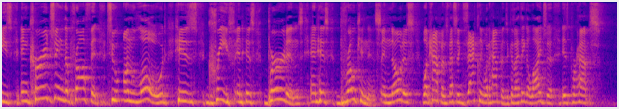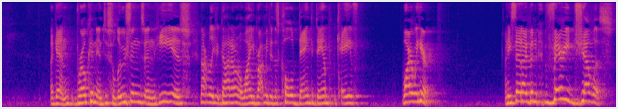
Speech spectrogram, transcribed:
He's encouraging the prophet to unload his grief and his burdens and his brokenness. And notice what happens. That's exactly what happens because I think Elijah is perhaps, again, broken and disillusioned. And he is not really, God, I don't know why you brought me to this cold, dank, damp cave. Why are we here? And he said, I've been very jealous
